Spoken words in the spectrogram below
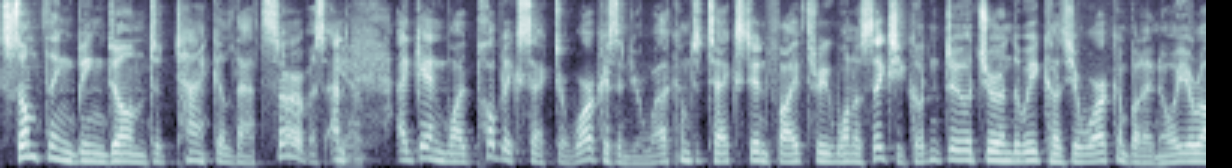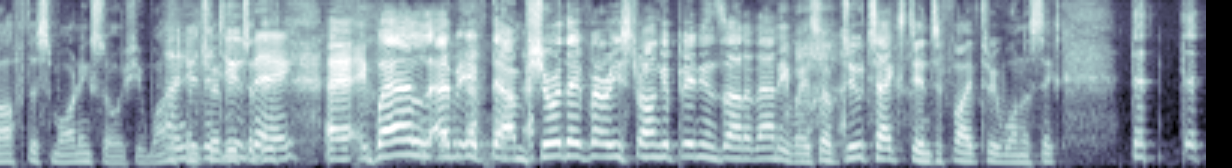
something being done to tackle that service. And yeah. again, while public sector workers, and you're welcome to text in 53106, you couldn't do it during the week because you're working, but I know you're off this morning, so if you want Under to contribute to this, uh, well, I mean, if I'm sure they have very strong opinions on it anyway, so do text in to 53106. That, that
